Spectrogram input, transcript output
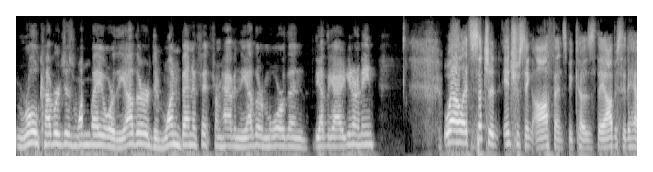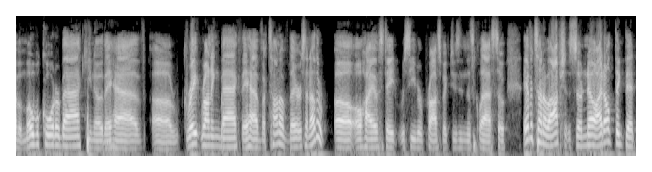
roll coverages one way or the other? Did one benefit from having the other more than the other guy? You know what I mean? Well, it's such an interesting offense because they obviously they have a mobile quarterback. You know, they have a great running back. They have a ton of. There's another uh, Ohio State receiver prospect who's in this class, so they have a ton of options. So no, I don't think that.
